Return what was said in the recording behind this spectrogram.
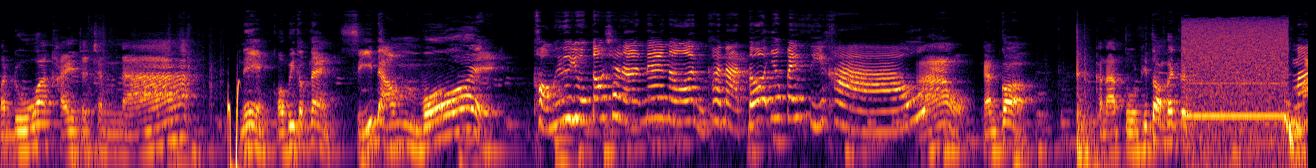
มาดูว่าใครจะชนะ นี่ของพี่ต้องแต่งสีดำโว้ย ของพี่ลูกยุงต้องชนะแน่นอน ขนาดโต๊ะยังเป็นสีขาว อ้าวงั้นก็ขนาดตูดพี่ต้องก็จะ มา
